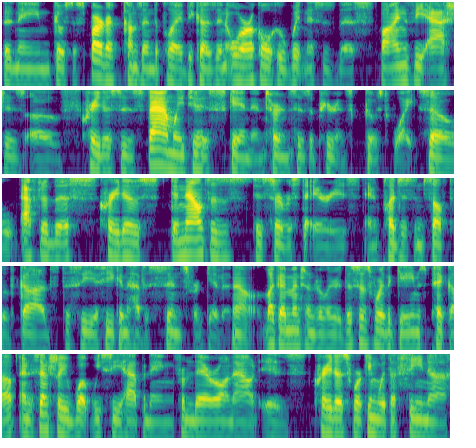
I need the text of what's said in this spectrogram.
the name Ghost of Sparta comes into play because an oracle who witnesses this binds the ashes of Kratos' family to his skin and turns his appearance ghost white. So, after this, Kratos denounces his service to Ares and pledges himself to the gods to see if he can have his sins forgiven. Now, like I mentioned earlier, this is where the games pick up, and essentially what we see happening from there on out is Kratos working with Athena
